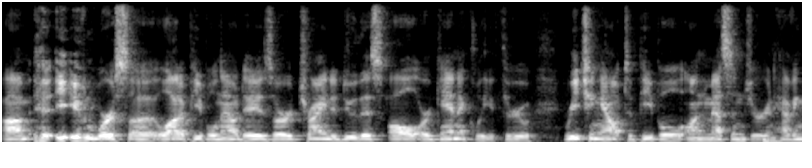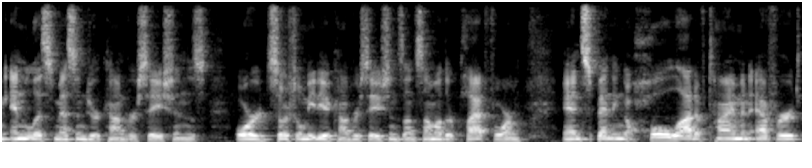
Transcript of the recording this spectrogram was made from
um, even worse, uh, a lot of people nowadays are trying to do this all organically through reaching out to people on Messenger and having endless Messenger conversations or social media conversations on some other platform and spending a whole lot of time and effort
